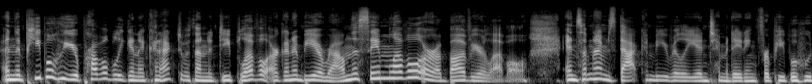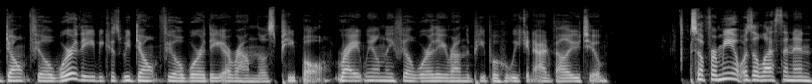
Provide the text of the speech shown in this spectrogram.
And the people who you're probably going to connect with on a deep level are going to be around the same level or above your level. And sometimes sometimes that can be really intimidating for people who don't feel worthy because we don't feel worthy around those people, right? We only feel worthy around the people who we can add value to. So for me, it was a lesson in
